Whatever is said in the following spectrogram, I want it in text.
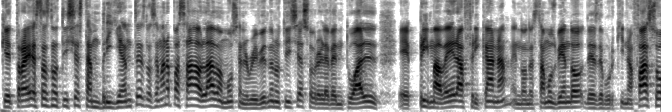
que trae estas noticias tan brillantes. La semana pasada hablábamos en el review de noticias sobre la eventual eh, primavera africana, en donde estamos viendo desde Burkina Faso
